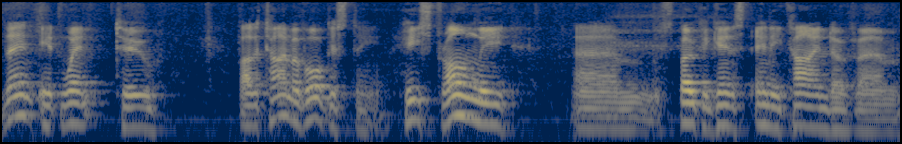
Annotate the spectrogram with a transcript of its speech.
Then it went to, by the time of Augustine, he strongly um, spoke against any kind of um,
